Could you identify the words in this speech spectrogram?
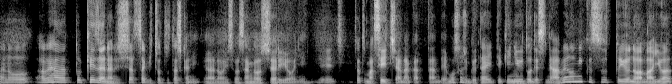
あの安倍派と経済の話さっきちょっと確かにあの石破さんがおっしゃるように、えー、ちょっとまあ聖地じゃなかったんでもう少し具体的に言うとですね、うん、アベノミクスというのはまあ言わ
